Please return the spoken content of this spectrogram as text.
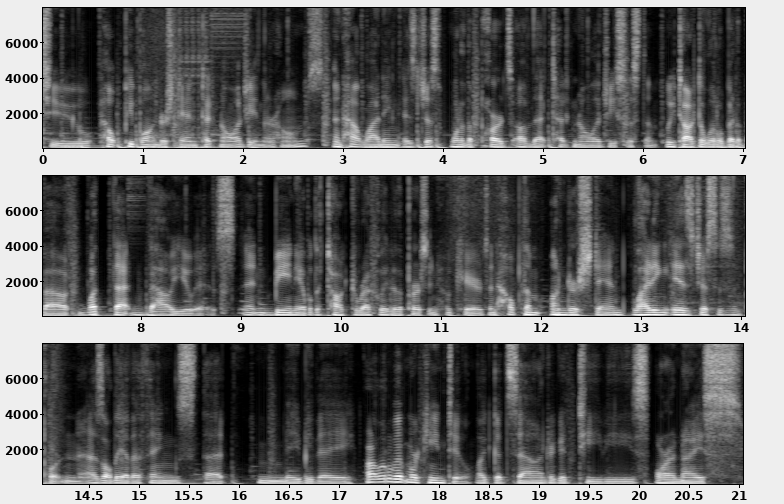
to help people understand technology in their homes, and how lighting is just one of the parts of that technology system. We talked a little bit about what that value is and being able to talk directly to the person who cares and help them understand lighting is just as important as all the other things that maybe they are a little bit more keen to, like good sound or good TVs or a nice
